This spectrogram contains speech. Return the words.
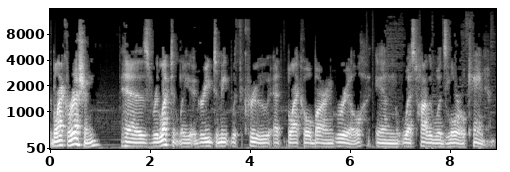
The Black Russian has reluctantly agreed to meet with the crew at Black Hole Bar and Grill in West Hollywood's Laurel Canyon.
